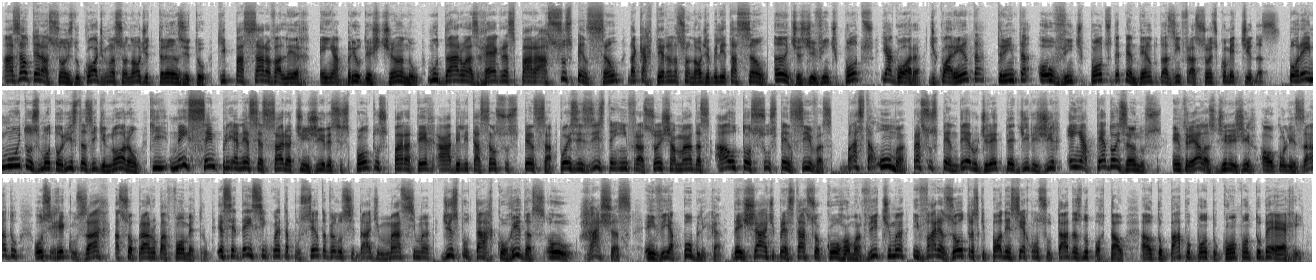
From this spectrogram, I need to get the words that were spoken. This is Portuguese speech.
As alterações do Código Nacional de Trânsito, que passaram a valer em abril deste ano, mudaram as regras para a suspensão da Carteira Nacional de Habilitação, antes de 20 pontos e agora de 40, 30 ou 20 pontos, dependendo das infrações cometidas. Porém, muitos motoristas ignoram que nem sempre é necessário atingir esses pontos para ter a habilitação suspensa, pois existem infrações chamadas autossuspensivas. Basta uma para suspender o direito de dirigir em até dois anos. Entre elas, dirigir alcoolizado ou se recusar a soprar o bafômetro, exceder em 50% a velocidade máxima, disputar corridas ou rachas em via pública, deixar de prestar socorro a uma vítima e várias outras que podem ser consultadas no portal autopapo.com.br.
